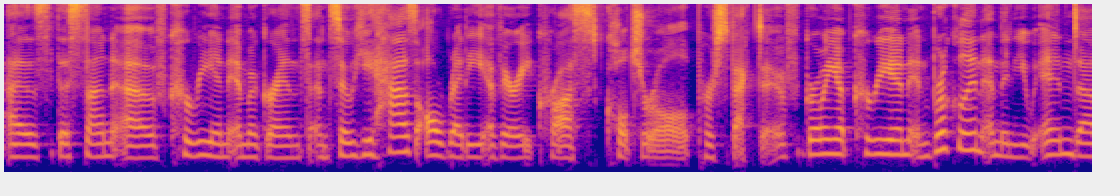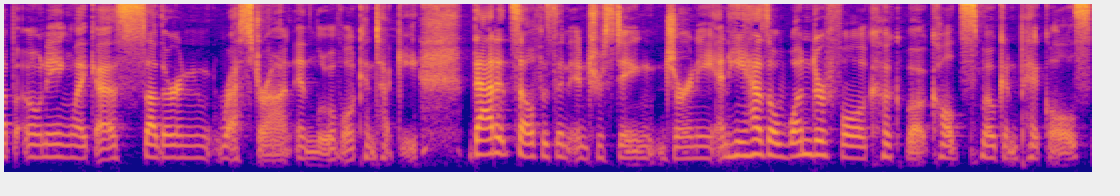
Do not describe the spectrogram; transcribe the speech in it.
as the son of Korean immigrants immigrants. And so he has already a very cross cultural perspective. Growing up Korean in Brooklyn, and then you end up owning like a Southern restaurant in Louisville, Kentucky. That itself is an interesting journey. And he has a wonderful cookbook called Smoke and Pickles.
